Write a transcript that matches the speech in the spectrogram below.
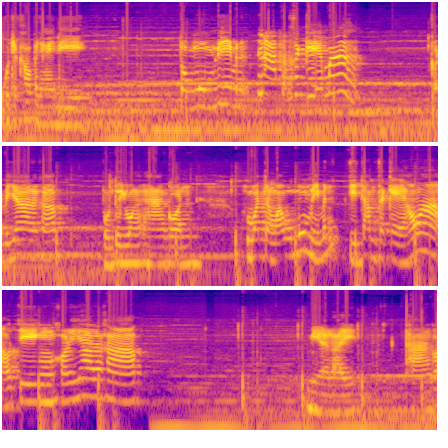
กูจะเข้าไปยังไงดี ตรงมุมนี้มันน่าจับสงเกตมากก็อนุญาตนะครับ ผมตัวยวงห่างก่อนว่าจังหวะว่ามุมนี้มันจีจำจะแก่เขาอะเอาจริง ขออนุญาตนะครับ มีอะไร ทางก็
